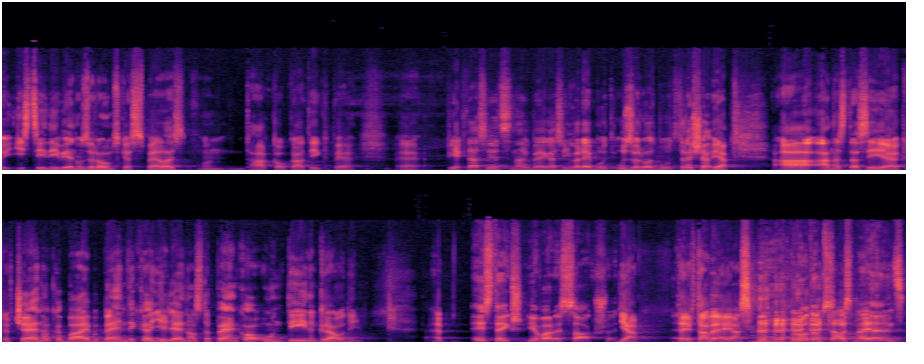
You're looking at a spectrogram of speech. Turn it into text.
izcīnīja vienu uzvaru Olimpiskajās spēlēs, un tā kaut kā tika pie e, piektās vietas. Nāk, beigās viņa varēja būt uzvarot, būt trešā. Jā. Anastasija Kravčēnoka, Baiva Bendika, Jeļena Ostapenko un Tīna Graudiņa. E, Es teikšu, ja varēs sākt šeit. Jā, te ir tavējās. Protams. tavs meitenes.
